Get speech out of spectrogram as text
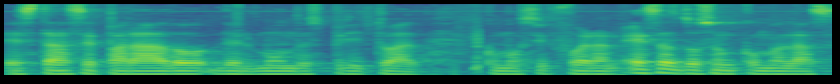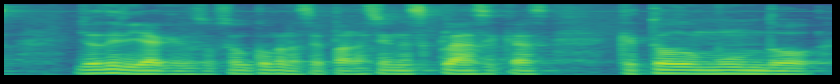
está separado del mundo espiritual, como si fueran, esas dos son como las, yo diría que son como las separaciones clásicas que todo mundo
